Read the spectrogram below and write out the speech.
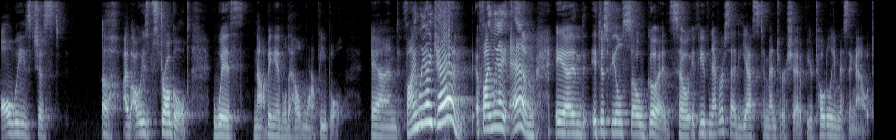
always just, uh, I've always struggled with not being able to help more people. And finally, I can. Finally, I am. And it just feels so good. So, if you've never said yes to mentorship, you're totally missing out.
